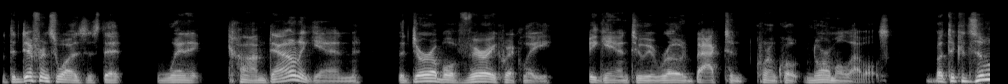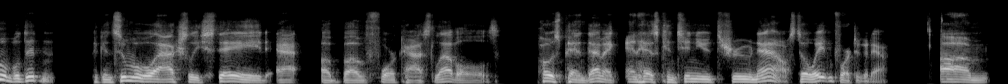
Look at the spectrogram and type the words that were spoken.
But the difference was is that when it calmed down again, the durable very quickly began to erode back to quote unquote normal levels. But the consumable didn't the consumable actually stayed at above forecast levels post pandemic and has continued through now, still waiting for it to go down. Um,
